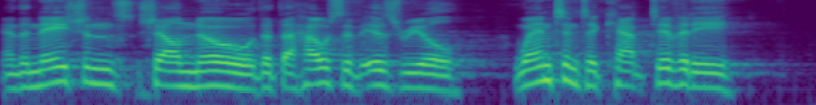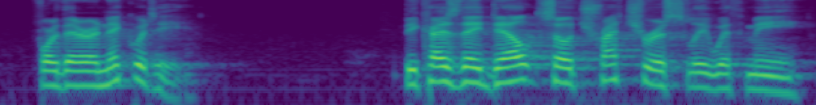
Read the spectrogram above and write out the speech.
And the nations shall know that the house of Israel went into captivity for their iniquity, because they dealt so treacherously with me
